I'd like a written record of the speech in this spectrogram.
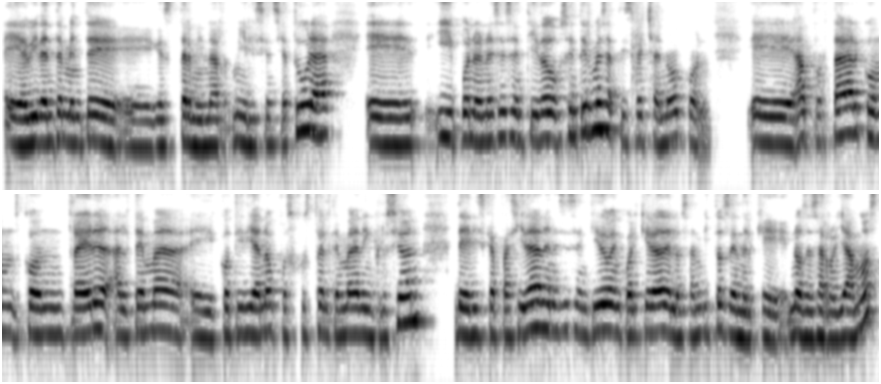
Eh, evidentemente eh, terminar mi licenciatura y bueno, en ese sentido sentirme satisfecha, ¿no? Con aportar, con, con, traer al tema cotidiano pues justo el tema de inclusión, de discapacidad en ese sentido en cualquiera de los ámbitos en el que nos desarrollamos,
